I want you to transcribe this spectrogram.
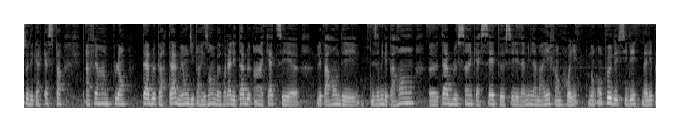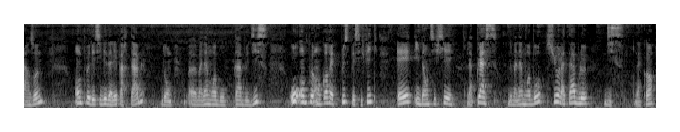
se décarcasse pas à faire un plan table par table, mais on dit par exemple, ben voilà, les tables 1 à 4, c'est euh, les parents des, amis des parents, euh, table 5 à 7, euh, c'est les amis de la mariée, enfin vous voyez. Donc on peut décider d'aller par zone, on peut décider d'aller par table, donc Madame Wabo, table 10, ou on peut encore être plus spécifique et identifier la place de Madame Wabo sur la table 10. D'accord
